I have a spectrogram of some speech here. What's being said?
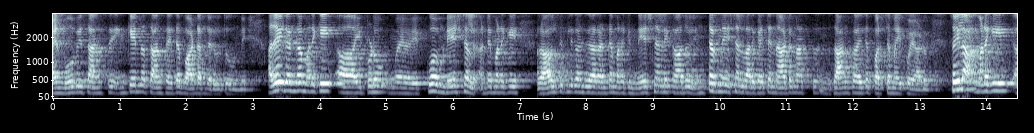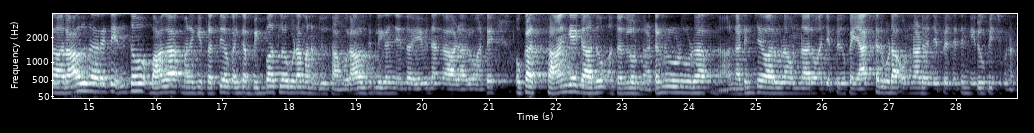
and movie songs ఇంకెన్నో సాంగ్స్ అయితే పాడడం జరుగుతూ ఉంది. అదేవిధంగా మనకి ఇప్పుడు ఎక్కువ నేషనల్ అంటే మనకి రాహుల్ సిప్లి గారు అంటే మనకి నేషనల్ కాదు ఇంటర్నేషనల్ వరకు అయితే నాటనాక్ సాంగ్స్ అయితే పరిచయం అయిపోయాడు. సో ఇలా మనకి రాహుల్ గారు అయితే ఎంతో బాగా మనకి ప్రతి ఒక్క ఇంకా బిగ్ బాస్ లో కూడా మనం చూసాము. రాహుల్ సిప్లిగంజ్ ఎంత ఏ విధంగా ఆడారు అంటే ఒక సాంగే కాదు అతనిలో నటనుడు కూడా నటించేవారు కూడా ఉన్నారు అని చెప్పేసి ఒక యాక్టర్ కూడా ఉన్నాడు అని చెప్పేసి అయితే నిరూపించుకున్నాడు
